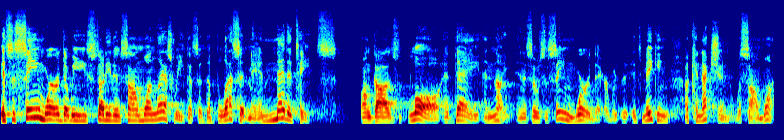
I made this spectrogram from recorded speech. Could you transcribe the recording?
It's the same word that we studied in Psalm 1 last week that said, The blessed man meditates on God's law at day and night. And so it's the same word there. It's making a connection with Psalm 1,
